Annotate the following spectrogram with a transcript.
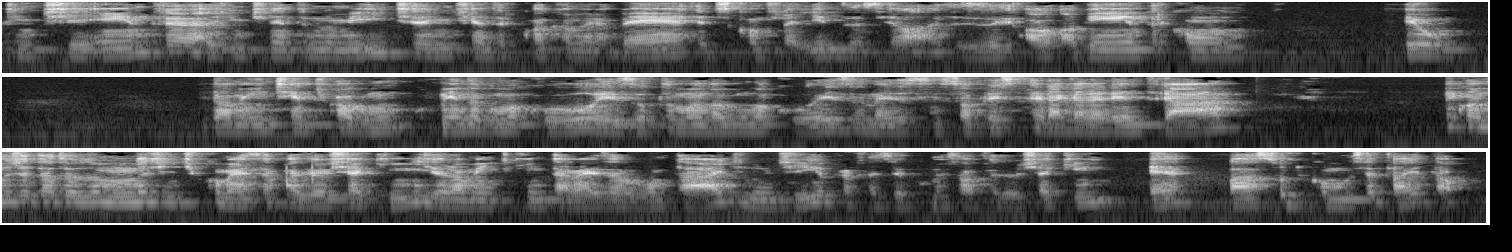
a gente entra, a gente entra no Meet, a gente entra com a câmera aberta, descontraída, sei lá, às vezes alguém entra com. Eu, geralmente, entro com algum, comendo alguma coisa ou tomando alguma coisa, mas assim, só para esperar a galera entrar. E quando já tá todo mundo, a gente começa a fazer o check-in. Geralmente, quem tá mais à vontade no dia para fazer, começar a fazer o check-in é falar sobre como você tá e tal.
